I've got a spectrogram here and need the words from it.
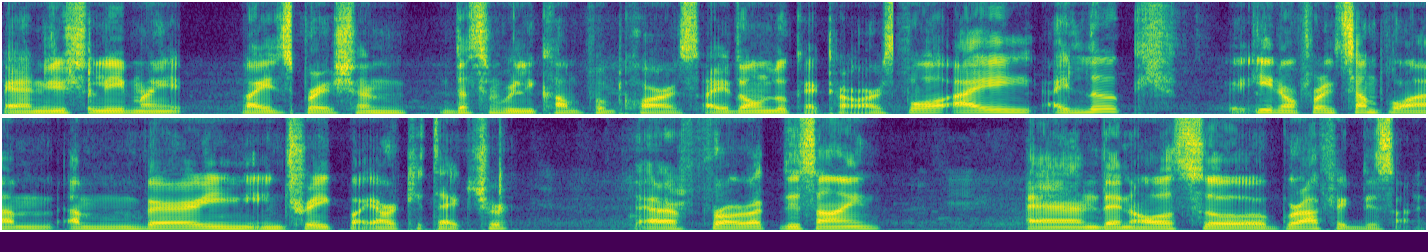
and usually my my inspiration doesn't really come from cars. I don't look at cars. Well, I I look, you know, for example, I'm I'm very intrigued by architecture, uh, product design, and then also graphic design.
